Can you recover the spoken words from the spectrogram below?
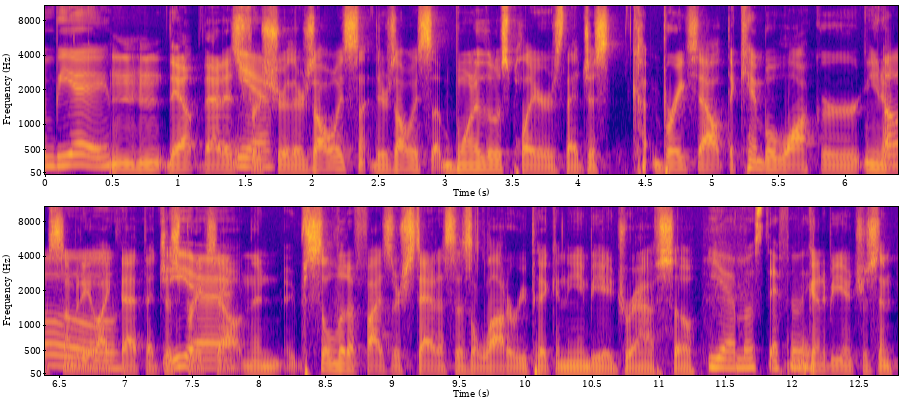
NBA. Mhm, Yep, that is Yeah. for sure. There's always there's always one of those players that just c- breaks out. The Kemba Walker, you know, somebody Oh, like that that just breaks out and then solidifies their status as a lottery pick in the NBA draft. So Yeah, most definitely. going to be interesting.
